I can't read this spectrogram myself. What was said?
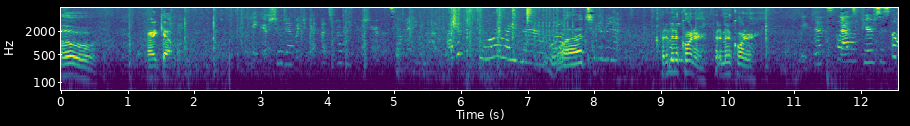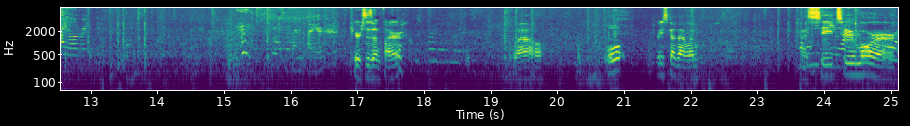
Oh. All right, go. Okay, go show Dad what you got. That's probably your share. Let's see how many you have. I have four right now. What? Wait. Put him in a corner. Put him in a corner. Wait, that's that's Pierce's pile right there. Pierce is on fire. Pierce is on fire. Wow. Oh, Reese got that one. I see two have? more. On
